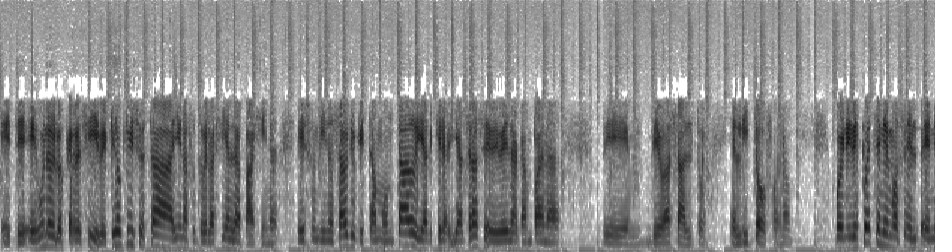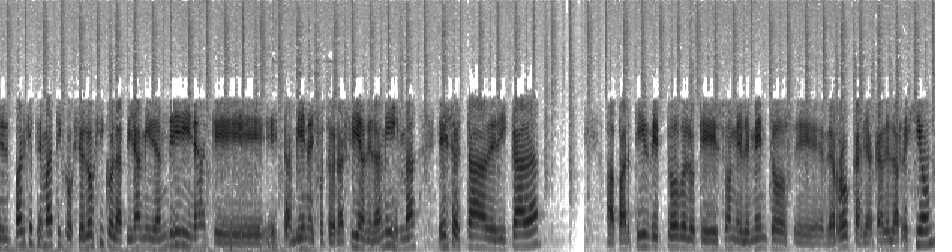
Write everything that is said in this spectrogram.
Este, es uno de los que recibe. Creo que eso está, hay una fotografía en la página. Es un dinosaurio que está montado y, atrás se ve la campana de, basalto, el litófono. Bueno, y después tenemos en el Parque Temático Geológico la pirámide andina, que eh, también hay fotografías de la misma. Esa está dedicada a partir de todo lo que son elementos eh, de rocas de acá de la región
